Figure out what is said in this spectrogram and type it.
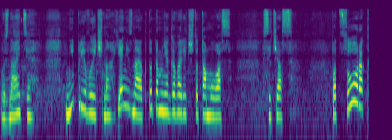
Вы знаете, непривычно. Я не знаю, кто-то мне говорит, что там у вас сейчас под 40.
